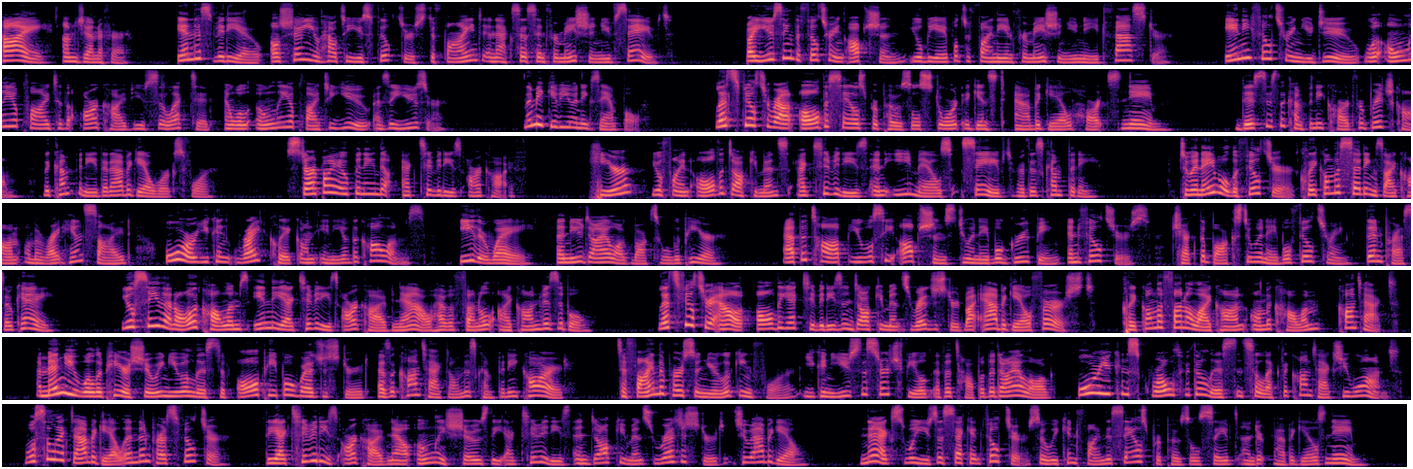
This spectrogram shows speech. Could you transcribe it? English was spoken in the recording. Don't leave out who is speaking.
Speaker 1: Hi, I'm Jennifer. In this video, I'll show you how to use filters to find and access information you've saved. By using the filtering option, you'll be able to find the information you need faster. Any filtering you do will only apply to the archive you've selected and will only apply to you as a user. Let me give you an example. Let's filter out all the sales proposals stored against Abigail Hart's name. This is the company card for Bridgecom, the company that Abigail works for. Start by opening the Activities archive. Here, you'll find all the documents, activities, and emails saved for this company. To enable the filter, click on the Settings icon on the right-hand side, or you can right-click on any of the columns. Either way, a new dialog box will appear. At the top, you will see options to enable grouping and filters. Check the box to enable filtering, then press OK. You'll see that all the columns in the Activities archive now have a funnel icon visible. Let's filter out all the activities and documents registered by Abigail first. Click on the funnel icon on the column Contact. A menu will appear showing you a list of all people registered as a contact on this company card. To find the person you're looking for, you can use the search field at the top of the dialog, or you can scroll through the list and select the contacts you want. We'll select Abigail and then press Filter. The Activities archive now only shows the activities and documents registered to Abigail. Next, we'll use a second filter so we can find the sales proposals saved under Abigail's name.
